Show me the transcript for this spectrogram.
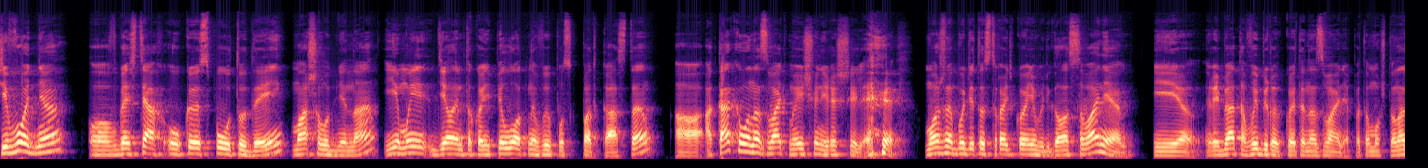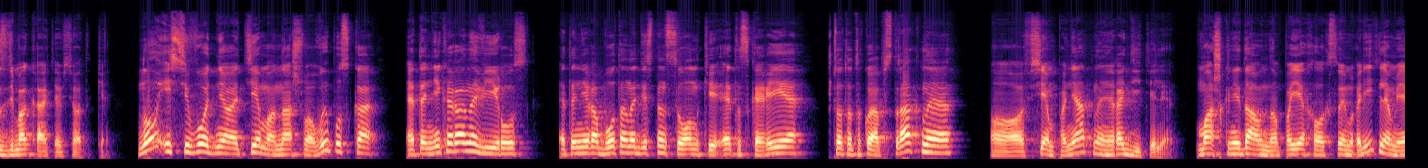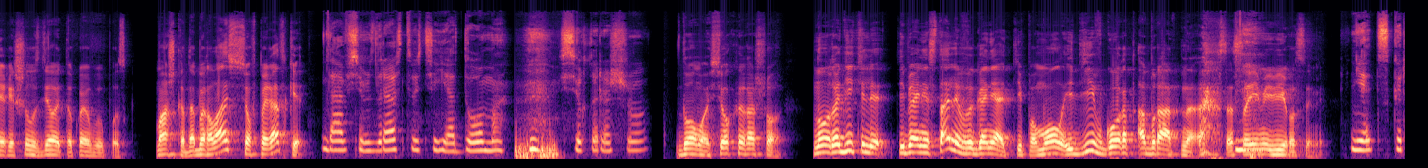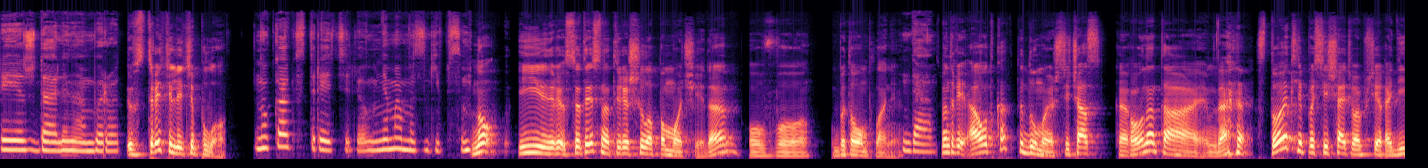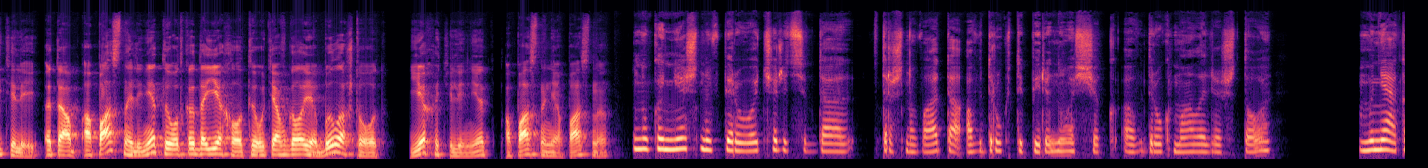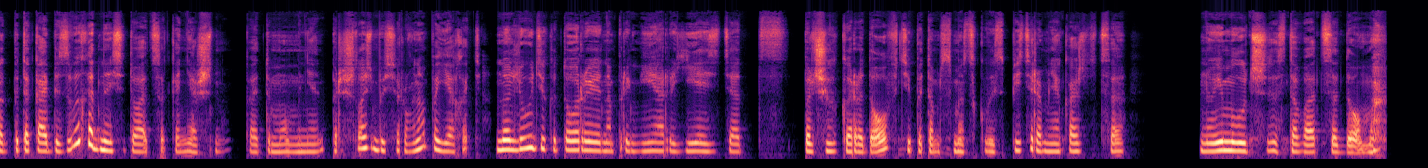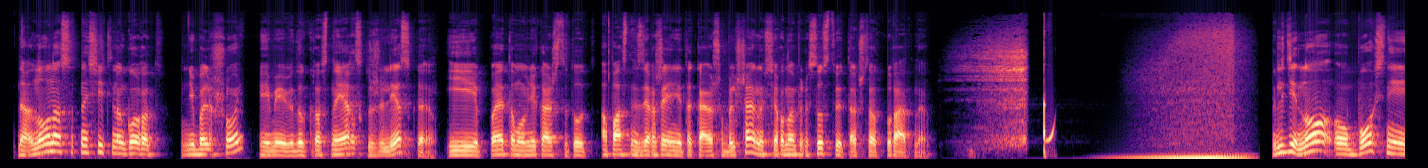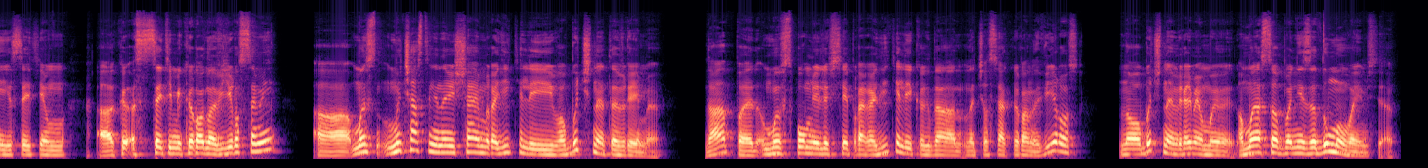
Сегодня в гостях у КСПУ Today Маша Лубнина, и мы делаем такой пилотный выпуск подкаста. А, а как его назвать, мы еще не решили. Можно будет устроить какое-нибудь голосование, и ребята выберут какое-то название, потому что у нас демократия все-таки. Ну и сегодня тема нашего выпуска – это не коронавирус, это не работа на дистанционке, это скорее что-то такое абстрактное, всем понятное – родители. Машка недавно поехала к своим родителям, я решил сделать такой выпуск. Машка, добралась? Все в порядке? Да, всем здравствуйте, я дома. все хорошо. Дома, все хорошо. Но родители тебя не стали выгонять, типа, мол, иди в город обратно со своими вирусами? Нет, скорее ждали наоборот. И встретили тепло? Ну, как встретили? У меня мама с гипсом. Ну, и, соответственно, ты решила помочь ей, да, в бытовом плане? Да. Смотри, а вот как ты думаешь, сейчас корона-тайм, да? Стоит ли посещать вообще родителей? Это опасно или нет? Ты вот когда ехала, ты, у тебя в голове было, что вот ехать или нет? Опасно, не опасно? Ну, конечно, в первую очередь всегда страшновато, а вдруг ты переносчик, а вдруг мало ли что. У меня как бы такая безвыходная ситуация, конечно, поэтому мне пришлось бы все равно поехать. Но люди, которые, например, ездят больших городов, типа там с Москвы, с Питера, мне кажется, ну им лучше оставаться дома. Да, но у нас относительно город небольшой, я имею в виду Красноярск, Железка, и поэтому, мне кажется, тут опасность заражения не такая уж и большая, но все равно присутствует, так что аккуратно. Гляди, но бог с ней, с, этим, а, с этими коронавирусами. А, мы, мы часто не навещаем родителей в обычное это время. Да? Мы вспомнили все про родителей, когда начался коронавирус, но в обычное время мы, а мы особо не задумываемся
